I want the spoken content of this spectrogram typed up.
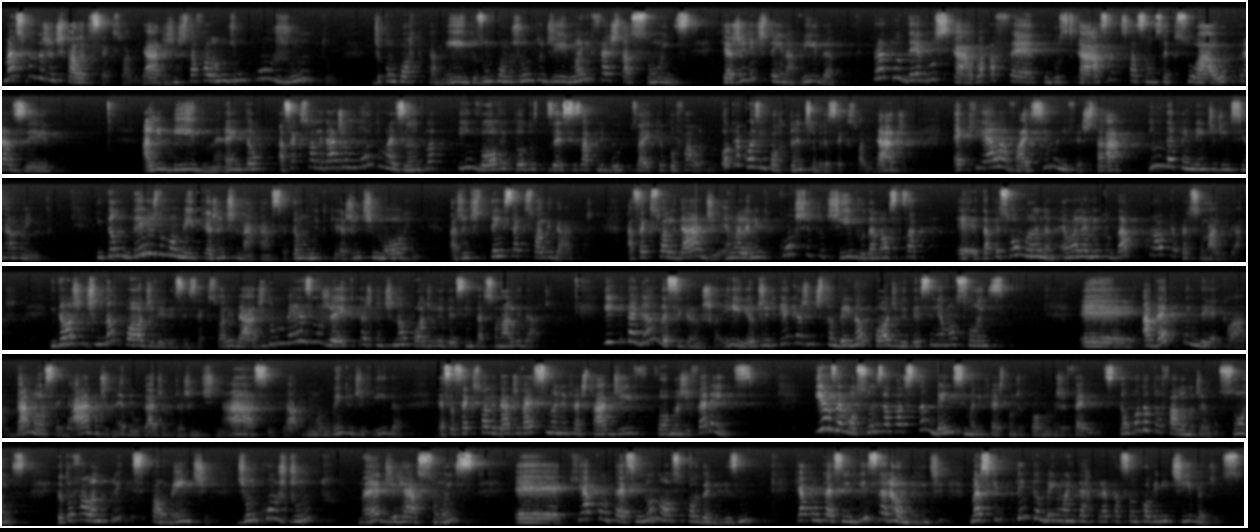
Mas quando a gente fala de sexualidade, a gente está falando de um conjunto de comportamentos, um conjunto de manifestações que a gente tem na vida poder buscar o afeto, buscar a satisfação sexual, o prazer, a libido, né? Então, a sexualidade é muito mais ampla e envolve todos esses atributos aí que eu estou falando. Outra coisa importante sobre a sexualidade é que ela vai se manifestar independente de ensinamento. Então, desde o momento que a gente nasce até o momento que a gente morre, a gente tem sexualidade. A sexualidade é um elemento constitutivo da nossa, é, da pessoa humana, é um elemento da própria personalidade. Então a gente não pode viver sem sexualidade do mesmo jeito que a gente não pode viver sem personalidade. E pegando esse gancho aí, eu diria que a gente também não pode viver sem emoções. É, a depender, é claro, da nossa idade, né, do lugar de onde a gente nasce, da, do momento de vida, essa sexualidade vai se manifestar de formas diferentes. E as emoções, elas também se manifestam de formas diferentes. Então, quando eu estou falando de emoções, eu estou falando principalmente de um conjunto né, de reações é, que acontecem no nosso organismo, que acontecem visceralmente, mas que tem também uma interpretação cognitiva disso.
